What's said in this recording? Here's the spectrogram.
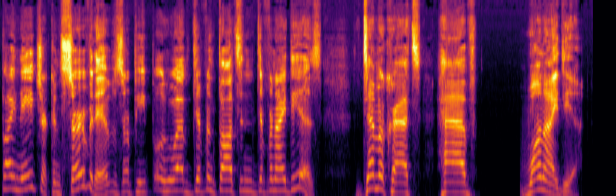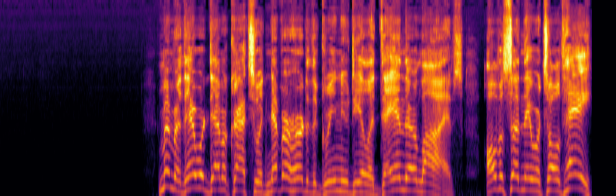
by nature, conservatives are people who have different thoughts and different ideas. Democrats have one idea. Remember, there were Democrats who had never heard of the Green New Deal a day in their lives. All of a sudden, they were told, hey,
